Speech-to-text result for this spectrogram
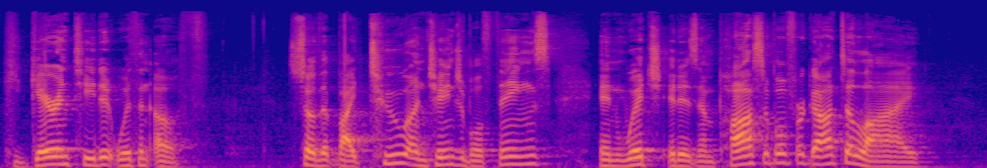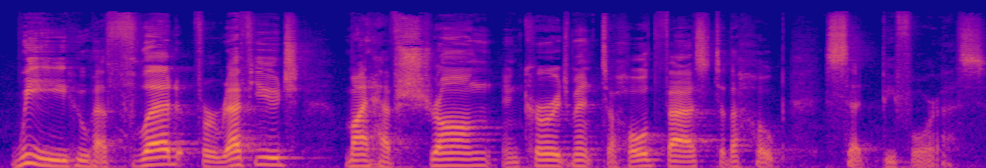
he guaranteed it with an oath, so that by two unchangeable things in which it is impossible for God to lie, we who have fled for refuge might have strong encouragement to hold fast to the hope set before us.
